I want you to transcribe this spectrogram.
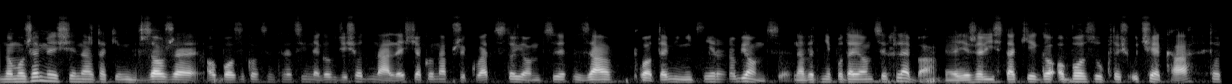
No możemy się na takim wzorze obozu koncentracyjnego gdzieś odnaleźć, jako na przykład stojący za płotem i nic nie robiący, nawet nie podający chleba. Jeżeli z takiego obozu ktoś ucieka, to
